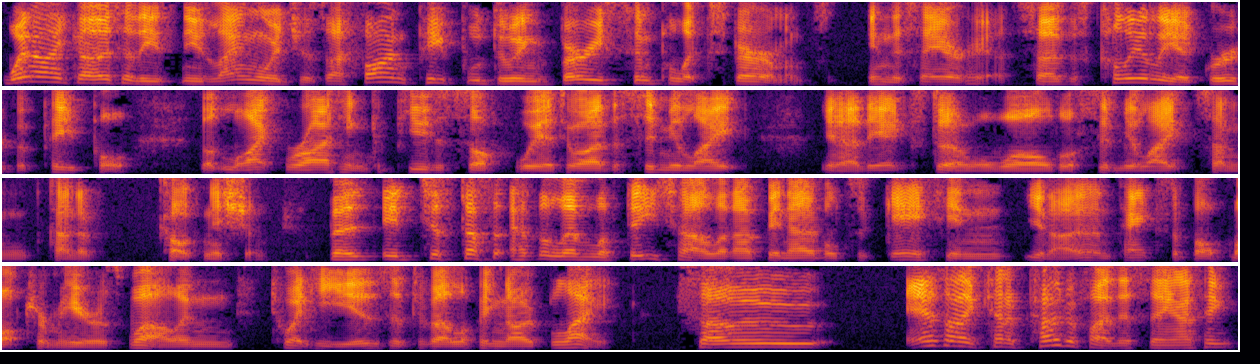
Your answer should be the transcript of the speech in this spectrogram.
when I go to these new languages, I find people doing very simple experiments in this area. So there's clearly a group of people that like writing computer software to either simulate, you know, the external world or simulate some kind of cognition. But it just doesn't have the level of detail that I've been able to get in, you know, and thanks to Bob Mottram here as well, in 20 years of developing Noble Ape. So as I kind of codify this thing, I think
